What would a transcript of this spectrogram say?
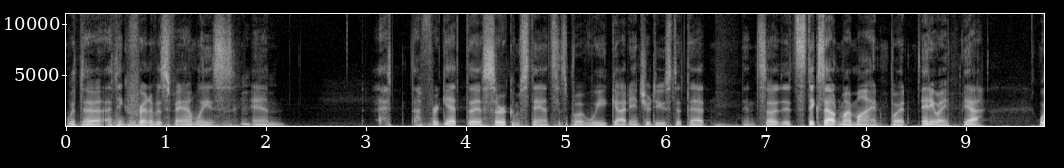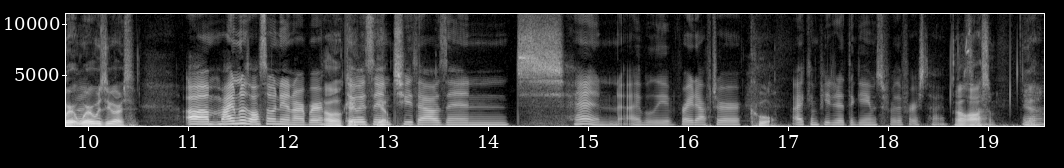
with a, I think, a friend of his family's, Mhm. and I, I forget the circumstances, but we got introduced at that, and so it sticks out in my mind. But anyway, yeah. Where Wow. where was yours? Um, mine was also in Ann Arbor. Oh, okay. It was in Yep. 2010, I believe, right after Cool. I competed at the games for the first time. Oh, So, awesome. Yeah. Yeah.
